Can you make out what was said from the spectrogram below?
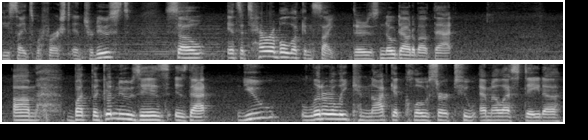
these sites were first introduced. So it's a terrible looking site. There's no doubt about that. Um, but the good news is is that you literally cannot get closer to MLS data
